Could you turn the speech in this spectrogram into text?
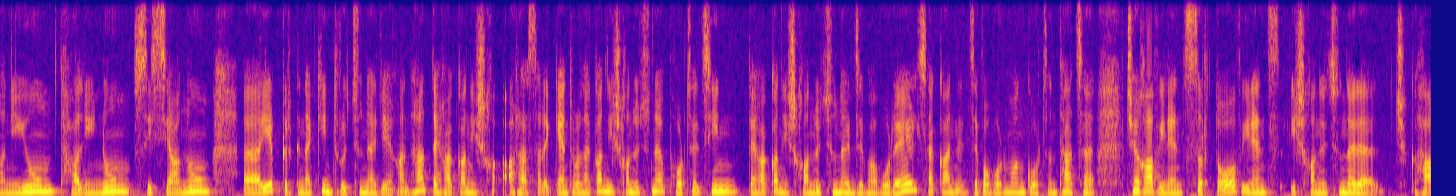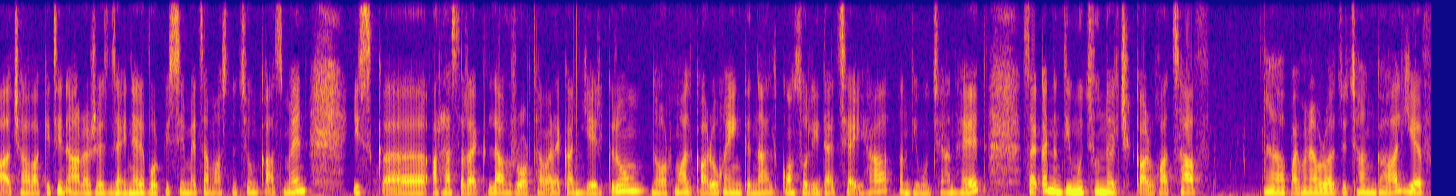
Անիում, Թալինում, Սիսիանում, երբ կրկնակի ընտրություններ եղան, հա, տեղական առհասարակ կենտրոնական իշխանությունները փորձեցին տեղական իշխանություններ ձևավորել, սակայն այդ ձևավորման գործընթացը չեղավ իրենց սրտով, իրենց իշխանությունները հա, չհավաքեցին անհրաժեշտ ձայները, որպիսի մեծամասնություն կազմեն, իսկ առհասարակ լավ ժողովրդավարական երկրում նորմալ կարող էին գնալ կոնսոլիդացիայի, հա, ընդդիմության հետ, սակայն ընդդիմությունն էլ չկարողացավ պայմանավորվածության գալ եւ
